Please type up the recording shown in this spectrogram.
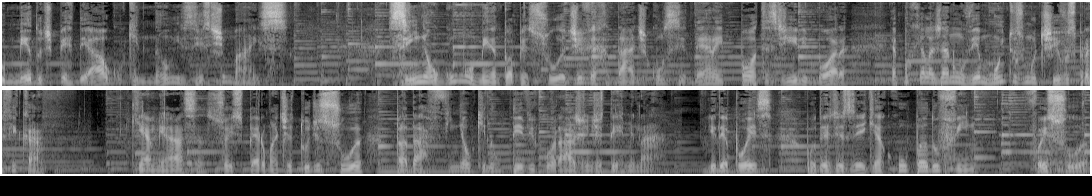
do medo de perder algo que não existe mais. Se em algum momento a pessoa de verdade considera a hipótese de ir embora, é porque ela já não vê muitos motivos para ficar. Quem ameaça só espera uma atitude sua para dar fim ao que não teve coragem de terminar. E depois poder dizer que a culpa do fim foi sua.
